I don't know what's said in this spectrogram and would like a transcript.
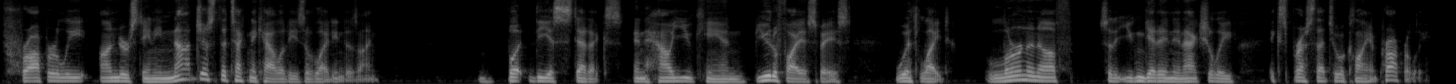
properly understanding not just the technicalities of lighting design, but the aesthetics and how you can beautify a space with light? Learn enough so that you can get in and actually express that to a client properly.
